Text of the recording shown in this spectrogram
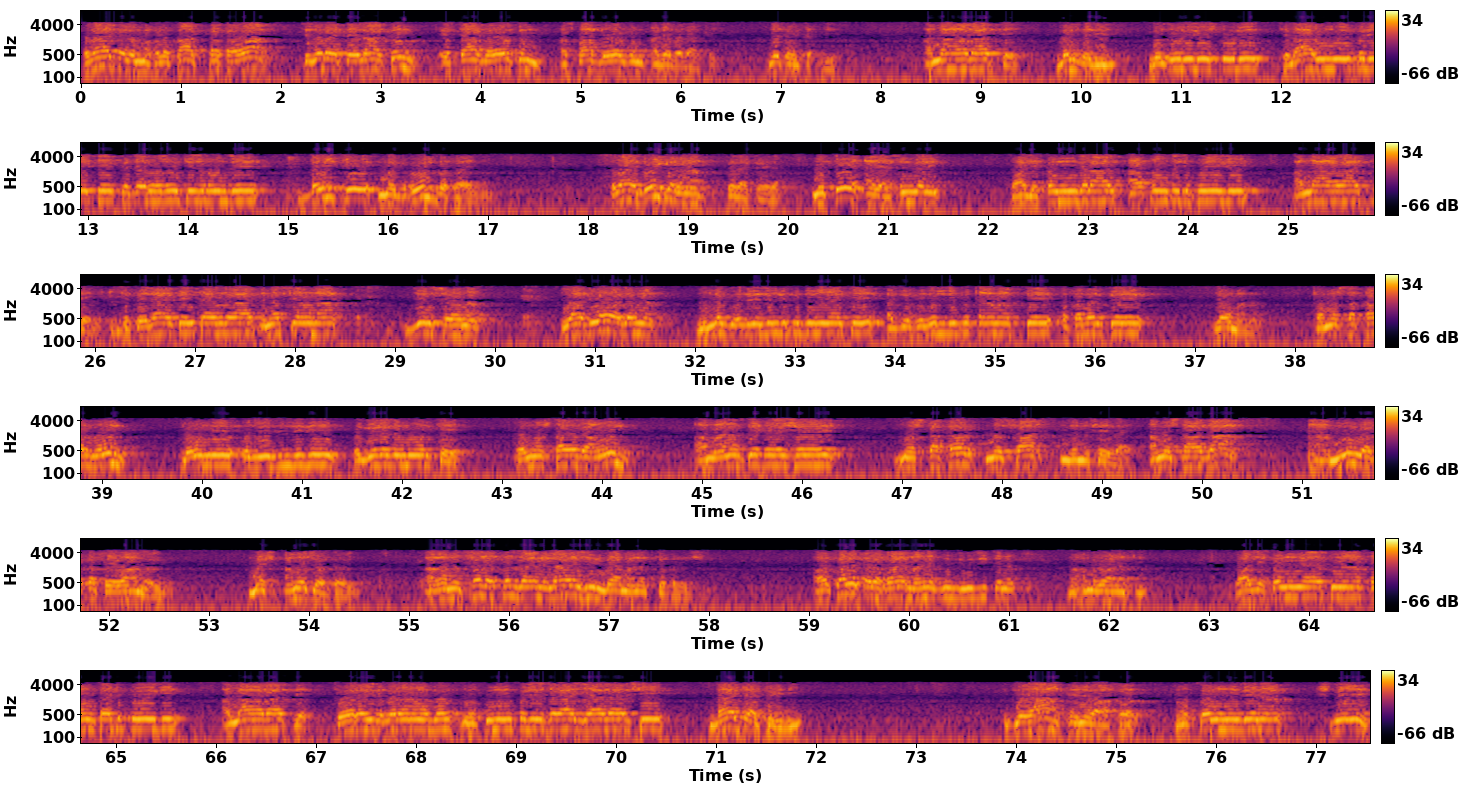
خدای ته د مخلوقات پته وا چې زه به پیدا کوم اختیار به ورکم اسباب به ورکم اده بدا کوي دې ته تقدیر الله آباد ته بل دلیل ګرځولې دي ستوري چې لارو یې پرې کې په درو چې درون دي دای کې مجعول بخای دي سوای دوی کې رڼا پیدا کړی دا نو ته ایا څنګه لري واجه کوم دلال اپون ته چې پويږي الله آباد ته چې پیدا کړی تا ورته نفسونه دین سرنا یا دیا آدم نه نو لګ ودرې دل په دنیا کې اګه خدل دې په قیامت کې په قبر کې یو معنا فمستقرون لومې ودرې دل دې په ګړه د مور کې ومستودعون امانت کې کړی شي مستقر نصفه د نفیدا امستودا موږ ورته پیوان وایو مش امه چورته وي هغه نقصان خپل ځای نه لاړې شي بیا امانت کې خوري شي او کله کله خو امانت نه دیوځي ته نه محمد وانا سي واځه کوم یا تنا قوم ته پويږي الله راته چورې د برنو بو نو کوم په دې سره یادار شي دا چا کړی دي ګیا ان واخر نو کوم دې نه شنه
